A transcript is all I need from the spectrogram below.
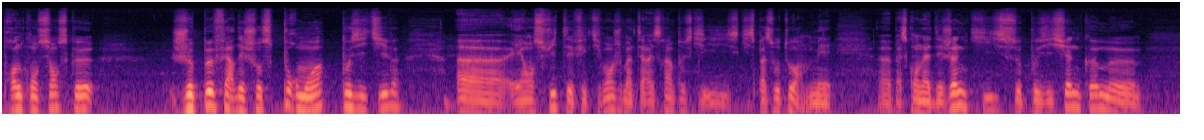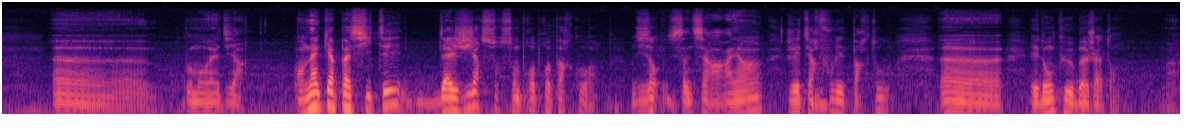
prendre conscience que je peux faire des choses pour moi, positives. et ensuite, effectivement, je m'intéresserai un peu à ce qui, ce qui se passe autour. Mais parce qu'on a des jeunes qui se positionnent comme, comment on va dire, en incapacité d'agir sur son propre parcours, en disant ça ne sert à rien, j'ai été refoulé de partout, euh, et donc euh, bah, j'attends. Voilà.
